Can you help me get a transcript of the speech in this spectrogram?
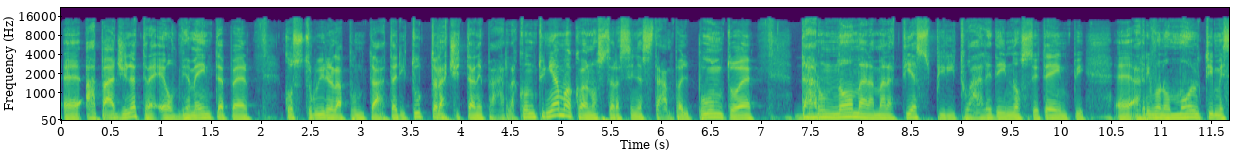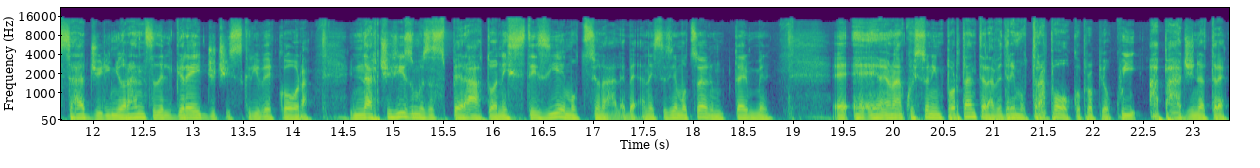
eh, a pagina 3 e ovviamente per costruire la puntata di tutta la città ne parla. Continuiamo con la nostra rassegna stampa, il punto è dare un nome alla malattia spirituale dei nostri tempi. Eh, arrivano molti messaggi, l'ignoranza del greggio ci scrive Cora, il narcisismo esasperato, anestesia emozionale. Beh, anestesia emozionale è un termine è una questione importante, la vedremo tra poco, proprio qui a pagina 3.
